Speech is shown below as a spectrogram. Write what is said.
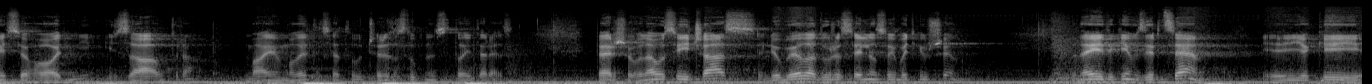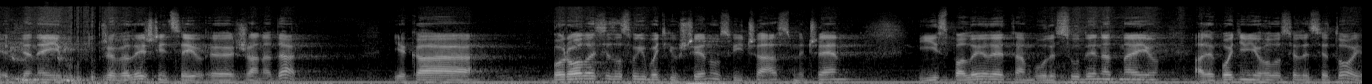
ми сьогодні і завтра маємо молитися тут через заступництво Святої Терези. Перше, вона у свій час любила дуже сильно свою батьківщину. До неї таким взірцем, е, який для неї був дуже величний, це Жанна Дар, яка боролася за свою батьківщину у свій час мечем. Її спалили, там були суди над нею, але потім її оголосили святою.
